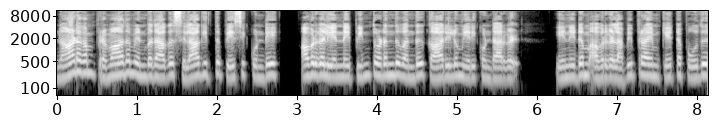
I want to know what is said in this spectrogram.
நாடகம் பிரமாதம் என்பதாக சிலாகித்து பேசிக்கொண்டே அவர்கள் என்னை பின்தொடர்ந்து வந்து காரிலும் ஏறிக்கொண்டார்கள். என்னிடம் அவர்கள் அபிப்பிராயம் கேட்டபோது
